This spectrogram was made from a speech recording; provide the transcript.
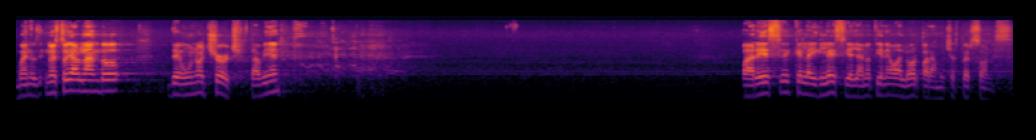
Bueno, no estoy hablando de uno church, ¿está bien? Parece que la iglesia ya no tiene valor para muchas personas.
